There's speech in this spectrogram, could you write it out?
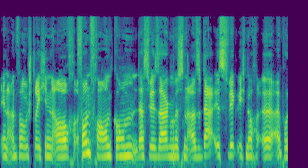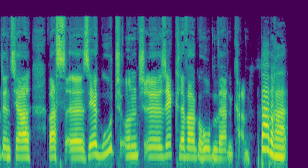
in Anführungsstrichen auch von Frauen kommen, dass wir sagen müssen, also da ist wirklich noch äh, ein Potenzial, was äh, sehr gut und äh, sehr clever gehoben werden kann. Barbara,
